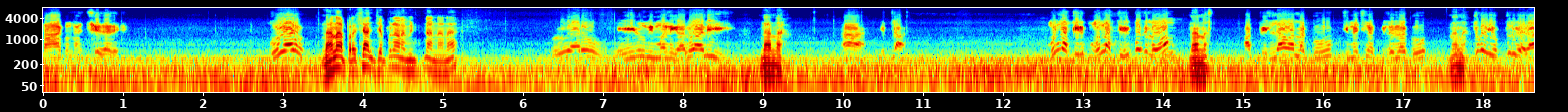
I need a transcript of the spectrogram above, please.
నాకు నచ్చేది అది గురుగారు. నానా ప్రశాంత్ చెప్పు నాన్న వింటున్నాను నాన్న గురుగారు నేను మిమ్మల్ని కలవాలి. నాన్న ఇట్లా. మొన్న తిరు మొన్న తిరుపతిలో నాన్న ఆ పిల్ల వాళ్ళకు చిన్న చిన్న పిల్లలకు ముద్దుగా చెప్తురు కదా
